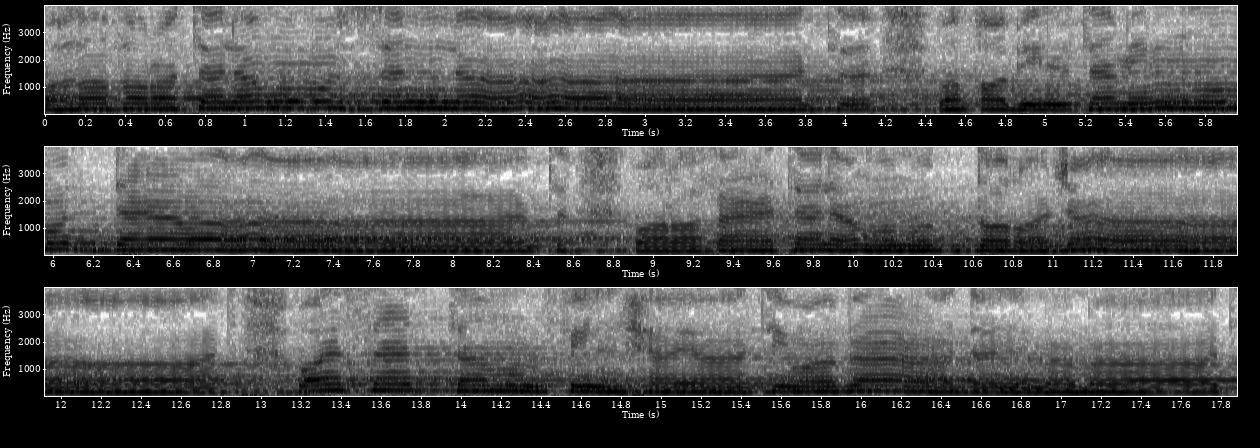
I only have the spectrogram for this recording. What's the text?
وغفرت لهم الزلات وقبلت منهم الدعوات ورفعت لهم الدرجات وأسعدتهم في الحياة وبعد الممات.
